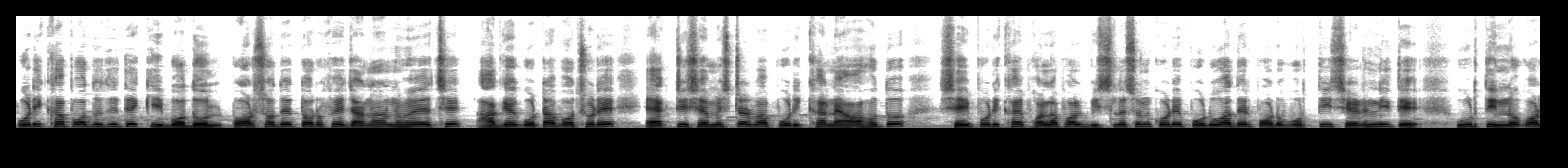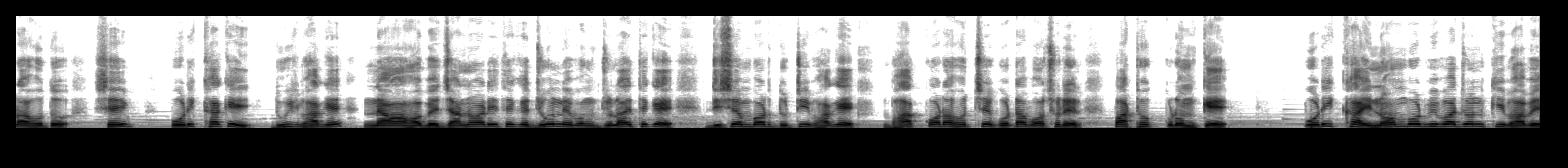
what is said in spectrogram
পরীক্ষা পদ্ধতিতে কি বদল? পর্ষদের তরফে জানানো হয়েছে, আগে গোটা বছরে একটি সেমিস্টার বা পরীক্ষা নেওয়া হতো, সেই পরীক্ষায় ফলাফল বিশ্লেষণ করে পড়ুয়াদের পরবর্তী শ্রেণীতে উত্তীর্ণ করা হতো। সেই পরীক্ষাকেই দুই ভাগে নেওয়া হবে। জানুয়ারি থেকে জুন এবং জুলাই থেকে ডিসেম্বর দুটি ভাগে ভাগ করা হচ্ছে গোটা বছরের পাঠ্যক্রমকে। পরীক্ষায় নম্বর বিভাজন কীভাবে?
